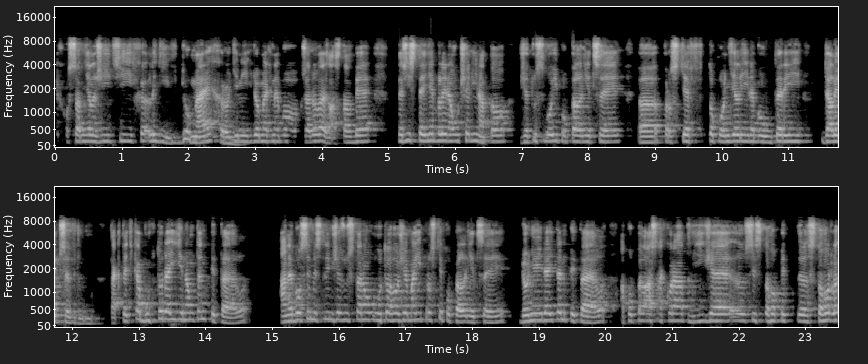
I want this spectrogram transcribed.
těch osaměle žijících lidí v domech, hmm. rodinných domech nebo v řadové zástavbě, kteří stejně byli naučení na to, že tu svoji popelnici eh, prostě v to pondělí nebo úterý dali před dům. Tak teďka buď to dají jenom ten pytel, anebo si myslím, že zůstanou u toho, že mají prostě popelnici, do něj dají ten pytel a popelář akorát ví, že si z, toho, z tohohle,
